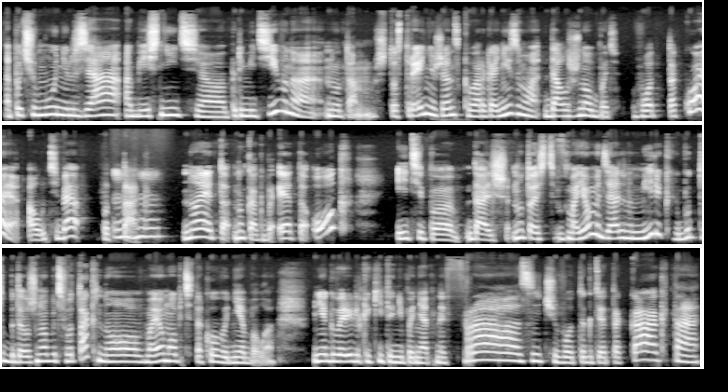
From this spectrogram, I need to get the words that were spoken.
А почему нельзя объяснить э, примитивно, ну там, что строение женского организма должно быть вот такое, а у тебя вот так. Но это, ну как бы это ок, и типа дальше. Ну, то есть в моем идеальном мире как будто бы должно быть вот так, но в моем опыте такого не было. Мне говорили какие-то непонятные фразы, чего-то где-то как-то.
